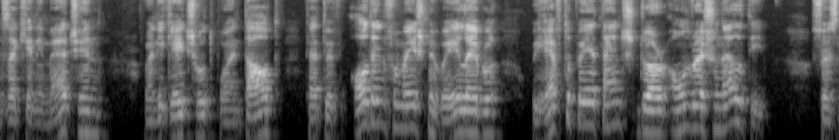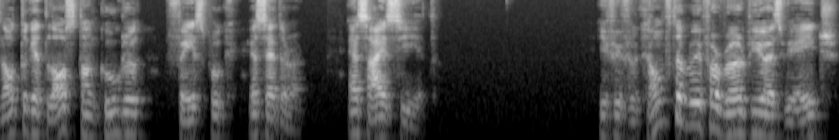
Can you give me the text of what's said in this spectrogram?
As I can imagine, Randy Gage would point out that with all the information available, we have to pay attention to our own rationality so as not to get lost on Google, Facebook, etc., as I see it. If we feel comfortable with our worldview as we age,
